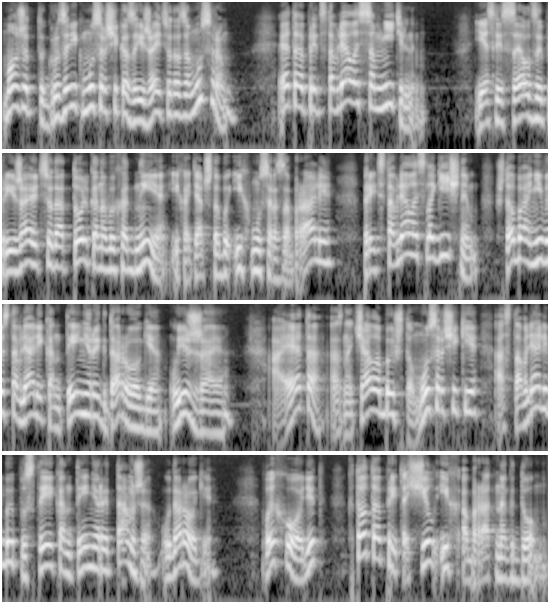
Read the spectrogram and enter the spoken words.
Может, грузовик мусорщика заезжает сюда за мусором? Это представлялось сомнительным. Если селзы приезжают сюда только на выходные и хотят, чтобы их мусор забрали, представлялось логичным, чтобы они выставляли контейнеры к дороге, уезжая. А это означало бы, что мусорщики оставляли бы пустые контейнеры там же, у дороги. Выходит, кто-то притащил их обратно к дому.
